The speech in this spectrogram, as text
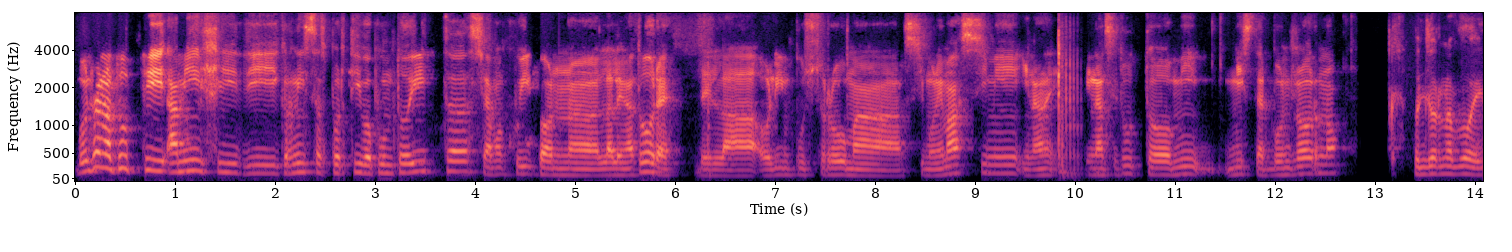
Buongiorno a tutti amici di cronistasportivo.it, siamo qui con eh, l'allenatore della Olympus Roma Simone Massimi, innanzitutto mi, mister buongiorno. Buongiorno a voi.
